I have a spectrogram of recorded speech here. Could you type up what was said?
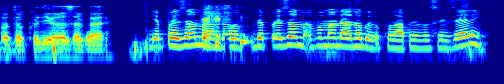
Pô, tô curioso agora. Depois eu mando, depois eu vou mandar no grupo lá pra vocês verem.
